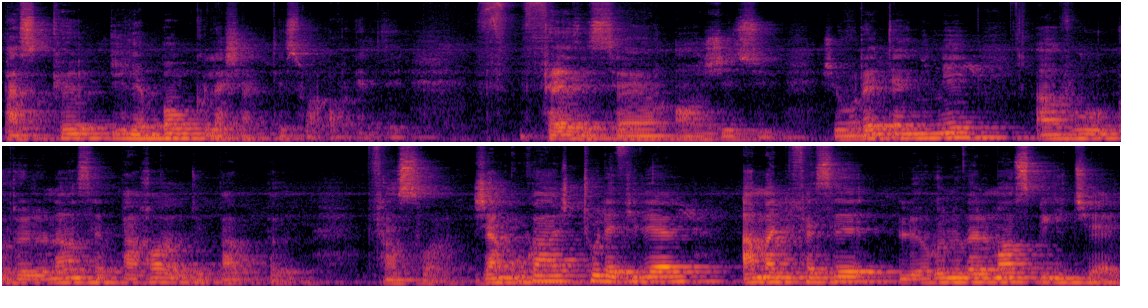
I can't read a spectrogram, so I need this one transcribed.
parce qu'il est bon que la charité soit organisée. Frères et sœurs en Jésus, je voudrais terminer en vous redonnant cette parole du pape François. J'encourage tous les fidèles à manifester le renouvellement spirituel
